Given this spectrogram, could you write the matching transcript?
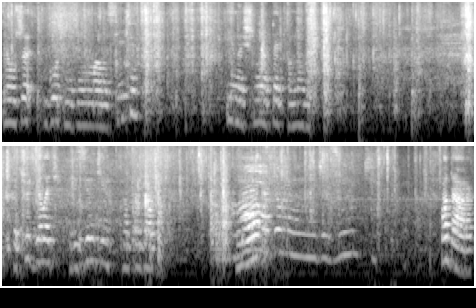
Я уже год не занималась этим. И начну опять по новой. Хочу делать резинки на продажу. Но я думала, не резинки. подарок.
